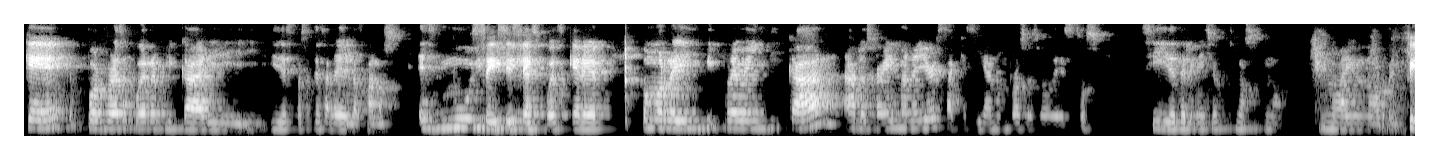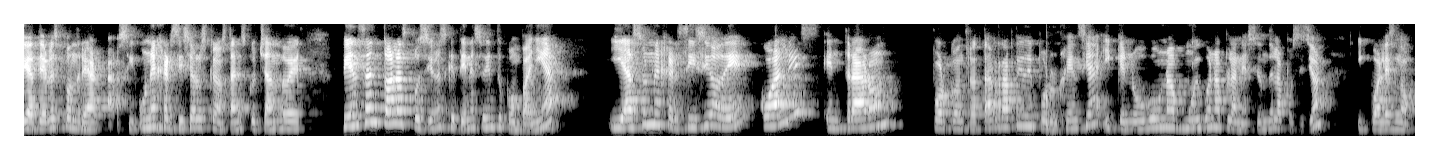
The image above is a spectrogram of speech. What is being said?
que por fuera se puede replicar y, después se te sale de las manos. Es muy difícil después querer como reivindicar a los hiring managers a que sigan un proceso de estos si desde el inicio pues, no, no, no hay un orden. Fíjate, yo les pondría así un ejercicio a los que nos están escuchando es, piensa en todas las posiciones que tienes hoy en tu compañía y haz un ejercicio de cuáles entraron por contratar rápido y por urgencia y que no hubo una muy buena planeación de la posición y cuáles no.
